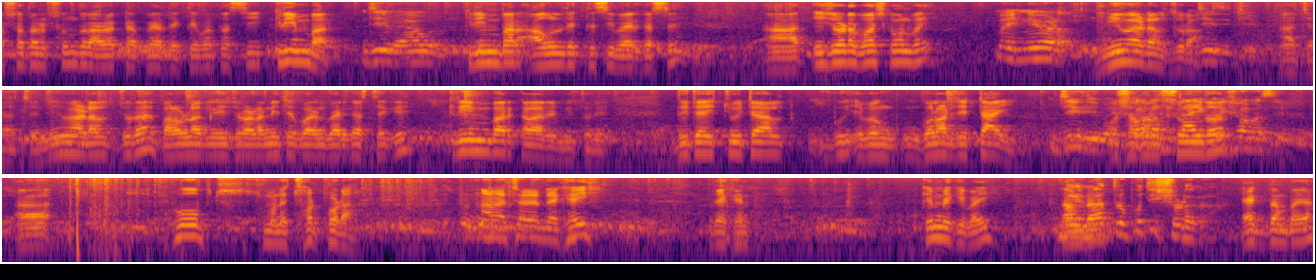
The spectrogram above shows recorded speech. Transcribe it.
অসাধারণ সুন্দর আরও একটা পেয়ার দেখতে পারতেছি ক্রিমবার জি ভাই আউল। ক্রিমবার আউল দেখতেছি ভাইয়ের কাছে। আর এই জোড়াটার বয়স কেমন ভাই? নিউ অ্যাডাল্ট জোড়া। আচ্ছা আচ্ছা নিউ অ্যাডাল্ট জোড়া। ভালো লাগলে এই জোড়াটা নিতে পারেন বাইরের কাছ থেকে। ক্রিমবার কালারের ভিতরে। দুইটাই চুইটাল এবং গলার যে টাই অসাধারণ সুন্দর। খুব মানে ছটফটা। একটু নাড়াচাড়া দেখাই। দেখেন। কেমনে কি ভাই? মাত্র পঁচিশশো টাকা। একদম ভাইয়া?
